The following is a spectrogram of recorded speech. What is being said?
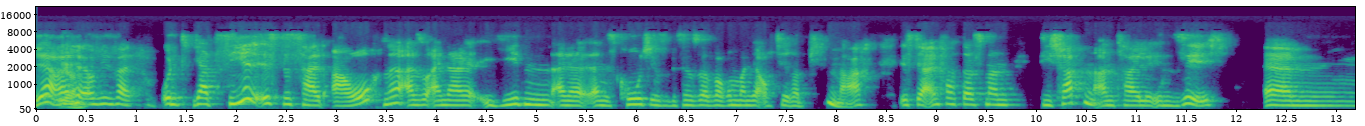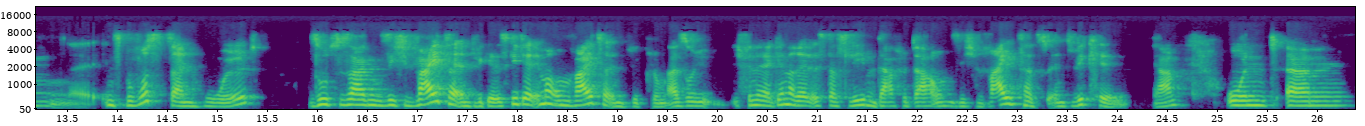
Ja, ja, auf jeden Fall. Und ja, Ziel ist es halt auch, ne, also einer jeden, einer, eines Coachings, beziehungsweise warum man ja auch Therapie macht, ist ja einfach, dass man die Schattenanteile in sich ähm, ins Bewusstsein holt, sozusagen sich weiterentwickelt. Es geht ja immer um Weiterentwicklung. Also ich finde ja generell ist das Leben dafür da, um sich weiterzuentwickeln. Ja, und ähm,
